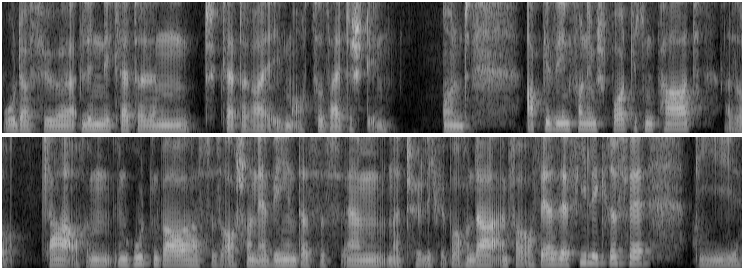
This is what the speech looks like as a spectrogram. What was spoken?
oder für blinde Kletterinnen und Kletterer eben auch zur Seite stehen. Und abgesehen von dem sportlichen Part, also klar, auch im, im Routenbau hast du es auch schon erwähnt, dass es ähm, natürlich, wir brauchen da einfach auch sehr, sehr viele Griffe, die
